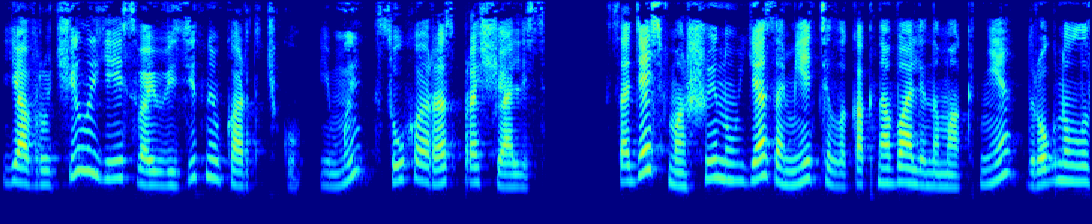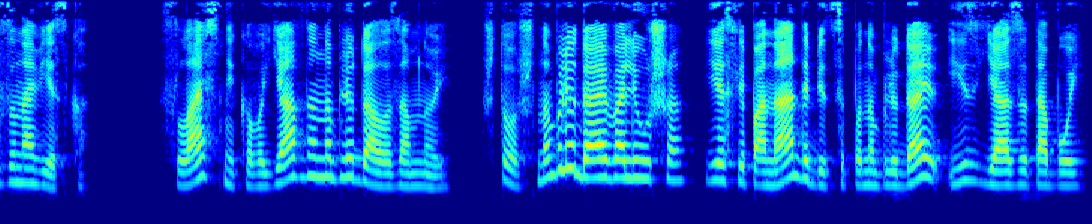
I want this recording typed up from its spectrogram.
Я вручила ей свою визитную карточку, и мы сухо распрощались. Садясь в машину, я заметила, как на валенном окне дрогнула занавеска. Сласникова явно наблюдала за мной. Что ж, наблюдай, Валюша. Если понадобится, понаблюдаю и я за тобой.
